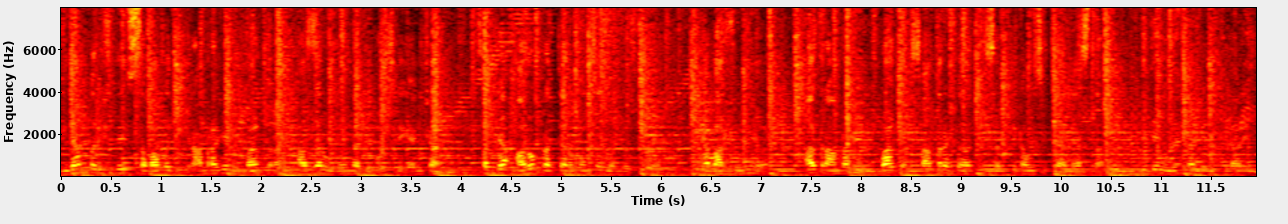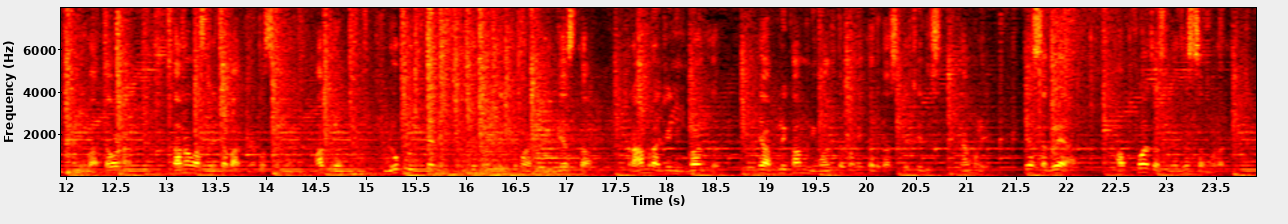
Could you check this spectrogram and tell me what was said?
विधान परिषदेचे सभापती रामराजे निंबाळकर आणि खासदार उदयनराजे भोसले यांच्या सध्या आरोप प्रत्यारोपांचा द्वंद्व सुरू आहे. या पार्श्वभूमीवर आज रामराजे निंबाळकर सातारा शहरातील सर्किट हाऊस इथे आले असता. तिथे उदयनराजे देखील आले. आणि वातावरणात तणाव असल्याच्या बातम्या पसरल्या. मात्र लोकवृत्त्याने तिथे प्रत्यक्ष पाहणी असता रामराजे निंबाळकर हे आपले काम निवांतपणे करत असल्याचे दिसते. त्यामुळे या सगळ्या अफवाच असल्याचं समोर आलं.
